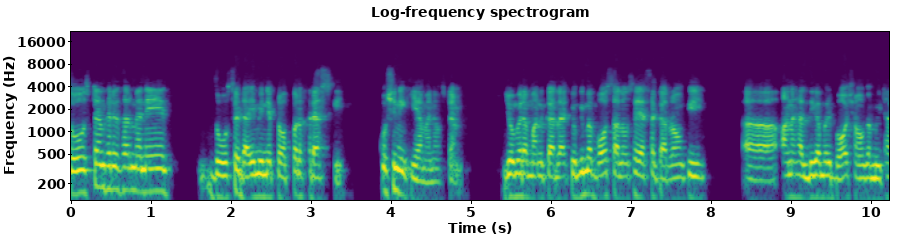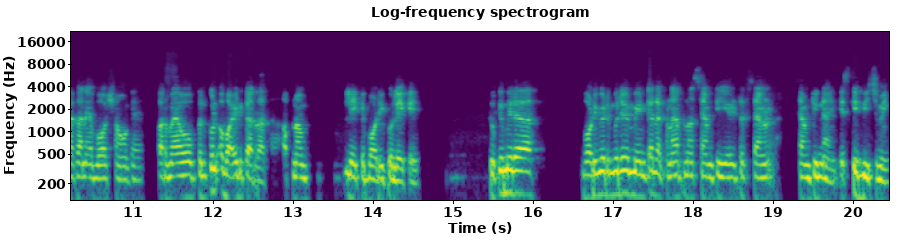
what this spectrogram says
तो उस टाइम फिर सर मैंने दो से ढाई महीने प्रॉपर रेस्ट की, कुछ नहीं किया मैंने उस टाइम जो मेरा मन कर रहा है, क्योंकि मैं बहुत सालों से ऐसा कर रहा हूँ कि अनहेल्दी का मुझे बहुत शौक है, मीठा खाने का बहुत शौक है, पर मैं वो बिल्कुल अवॉइड कर रहा था, अपना लेके बॉडी को लेके। क्योंकि मेरा बॉडी वेट मुझे मेंटेन रखना है अपना सेवेंटी एट सेवेंटी नाइन इसके बीच में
